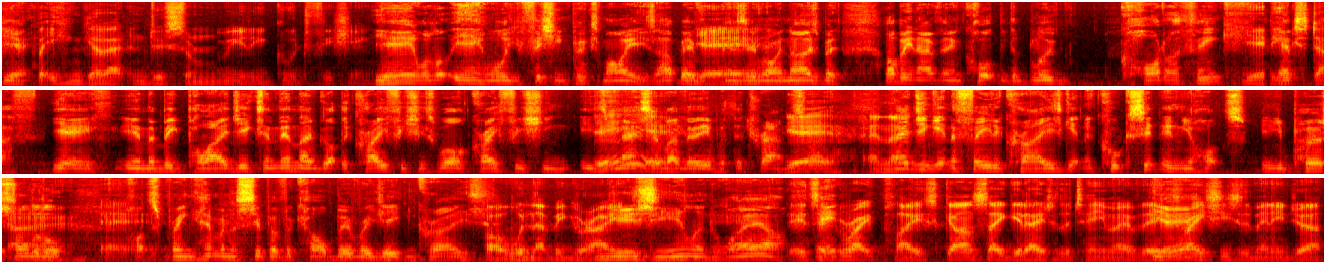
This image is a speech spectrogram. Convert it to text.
Yeah. But you can go out and do some really good fishing. Yeah, well, yeah, well, your fishing pricks my ears up, as everyone knows. But I've been over there and caught the blue cod, I think. Yeah, big And- stuff. Yeah, and the big pelagics, and then they've got the crayfish as well. Crayfishing is Yeah. massive over there with the traps. Yeah, so and they- imagine getting a feed of crays, getting a cook, sitting in your hot, in your personal little hot spring, having a sip of a cold beverage, eating crays. Oh, wouldn't that be great? New Zealand, wow! It's a great place. Go and say good day to the team over there. Yeah. Tracy's the manager,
